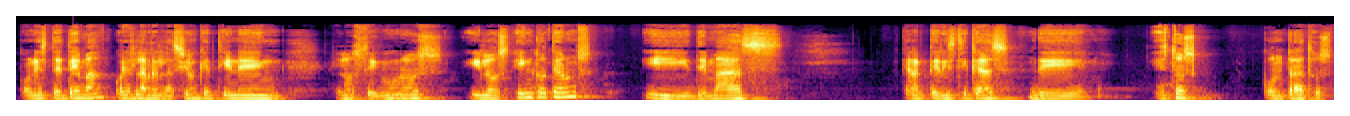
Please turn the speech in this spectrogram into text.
con este tema, cuál es la relación que tienen los seguros y los Incoterms y demás características de estos contratos.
